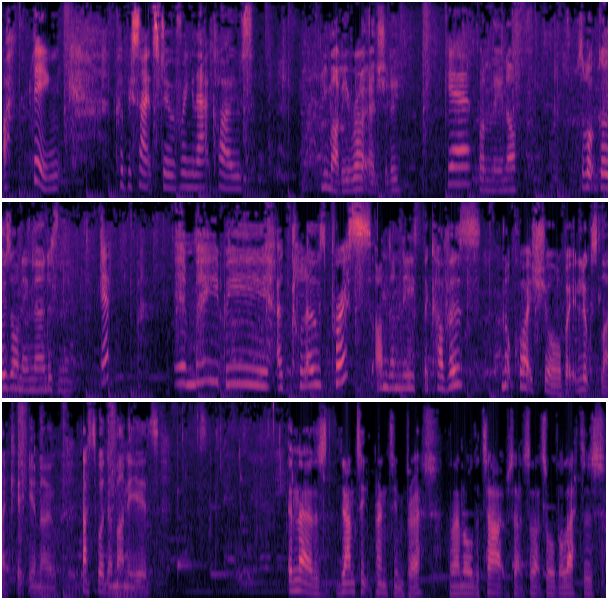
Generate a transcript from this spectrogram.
I think, could be something to do with wringing out clothes. You might be right, actually. Yeah, Funnily enough. There's a lot goes on in there, doesn't it? yep. There may be a clothes press underneath the covers. Not quite sure, but it looks like it, you know. That's where the money is. In there, there's the antique printing press, and then all the typesets, so that's all the letters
